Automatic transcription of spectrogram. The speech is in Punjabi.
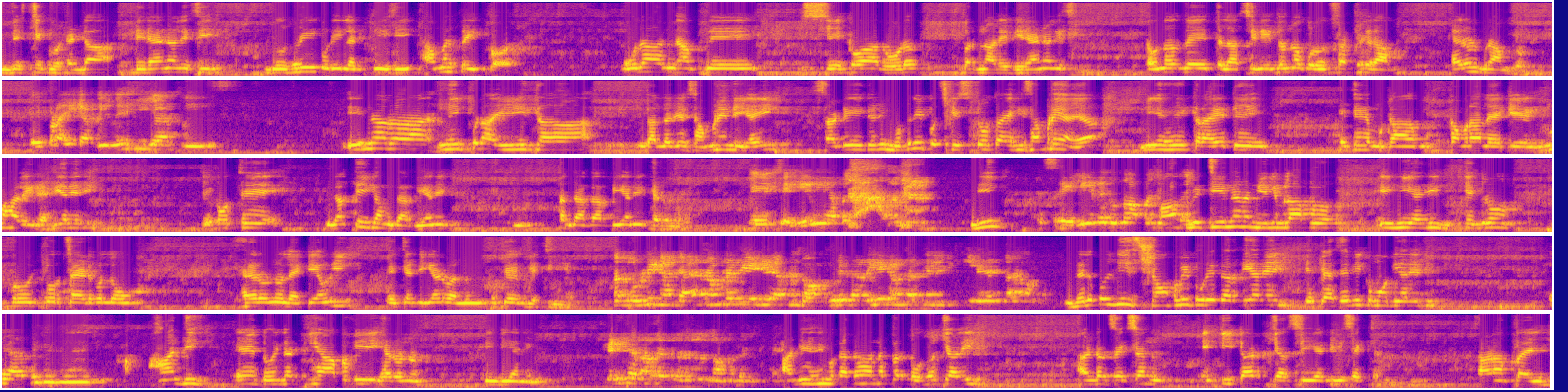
ਡਿਸਟ੍ਰਿਕਟ ਬਠਿੰਡਾ ਦੀ ਰਹਿਣ ਵਾਲੀ ਸੀ। ਦੂਸਰੀ ਕੁੜੀ ਲੜਕੀ ਸੀ ਅਮਨਪ੍ਰੀਤ ਕੌਰ। ਉਹਦਾ ਆਪਣੇ ਸੇਖਵਾ ਰੋਡ ਬਰਨਾਲੇ ਦੀ ਰਹਿਣ ਵਾਲੀ ਸੀ। ਉਹਨਾਂ ਦੇ ਤਲਾਸ਼ੀ ਲਈ ਦੋਨੋਂ ਕੋਲੋਂ 60 ਗ੍ਰਾਮ ਹੈਰੋਨ ਬਰਾਮਦ ਹੋਈ ਇਹ ਪੜ੍ਹਾਈ ਕਰਦੀ ਨਹੀਂ ਕੀ ਯਾਰ ਕੋਈ ਇਹਨਾਂ ਦਾ ਨਹੀਂ ਪੜ੍ਹਾਈ ਦਾ ਗੱਲ ਜੇ ਸਾਹਮਣੇ ਨਹੀਂ ਆਈ। ਸਾਡੀ ਜਿਹੜੀ ਮੁੱਢਲੀ ਪੁੱਛਗਿੱਛ ਤੋਂ ਤਾਂ ਇਹੀ ਸਾਹਮਣੇ ਆਇਆ ਵੀ ਇਹ ਕਿਰਾਏ ਤੇ ਇੱਥੇ ਮਕਾਨ ਕਮਰਾ ਲੈ ਕੇ ਮਹਾਲੀ ਰਹਿੰਦੀਆਂ ਨੇ ਜੀ। ਤੇ ਉੱਥੇ ਗਲਤੀ ਕੰਮ ਕਰਦੀਆਂ ਨੇ ਧੰਦਾ ਕਰਦੀਆਂ ਨੇ ਫਿਰ ਇਹ ਸਹੇਲੀਆਂ ਨਹੀਂ ਆਪਸ ਜੀ? ਸਹੇਲੀਆਂ ਨੇ ਦੋਨੋਂ ਆਪਸ ਆਪਸ ਵਿੱਚ ਹੀ ਇਹਨਾਂ ਦਾ ਮੇਲ ਮਿਲਾਪ ਇਹੀ ਹੈ ਜੀ ਇਧਰੋਂ ਫਿਰੋਜ਼ਪੁਰ ਸਾਈਡ ਵੱਲੋਂ ਹੈਰੋਨ ਨੂੰ ਲੈ ਕੇ ਆਉਣੀ ਤੇ ਚੰਡੀਗੜ੍ਹ ਵੱਲ ਉੱਥੇ ਵੇਚਣੀ ਹੈ। ਪਰ ਮੁੱਢਲੀ ਗੱਲ ਜਾਇਆ ਸਾਹਮਣੇ ਵੀ ਇਹ ਜਿਹੜੇ ਆਪਣੇ ਸ਼ੌਕ ਪੂਰੇ ਕਰ ਲਈਏ ਕੰਮ ਕਰਦੇ ਨੇ ਕੀ ਇਹਦੇ ਕਰਾਂ ਬਿਲਕੁਲ ਜੀ ਸ਼ੌਂਕ ਵੀ ਪੂਰੇ ਕਰਦੀਆਂ ਨੇ ਤੇ ਪੈਸੇ ਵੀ ਕਮਾਉਂਦੀਆਂ ਨੇ ਜੀ। ਇਹ ਆਪੇ ਜੀ ਹਾਂਜੀ ਇਹ ਦੋ ਹੀ ਲੜਕੀਆਂ ਆਪ ਵੀ ਹੈਰੋਨ ਪੀਂਦੀਆਂ ਨੇ। ਕਿਹੜੀ ਤਰ੍ਹਾਂ ਦਾ ਪਤਾ ਅੱਜ ਅਸੀਂ ਮੁਕੱਦਮਾ ਨੰਬਰ 240 ਅੰਡਰ ਸੈਕਸ਼ਨ 21 ਕਾਰਡ 85 ਐਂਟਰੀ ਸੈਕਟ ਥਾਣਾ ਪਲਾਈ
